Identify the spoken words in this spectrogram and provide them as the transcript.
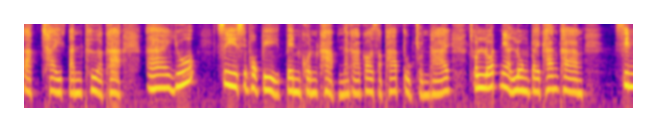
ศักดิ์ชัยตันเถื่อค่ะ อายุ46 ปีเป็นคนขับนะคะ ก็สภาพถูกชนท้าย ชนรถเนี่ยลงไปข้างทาง สิน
